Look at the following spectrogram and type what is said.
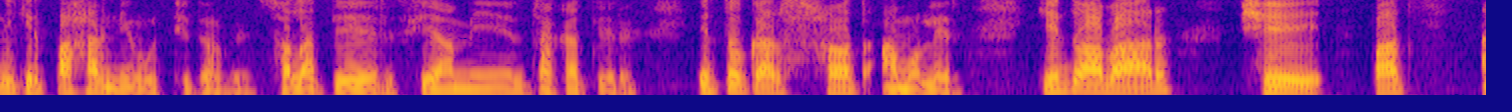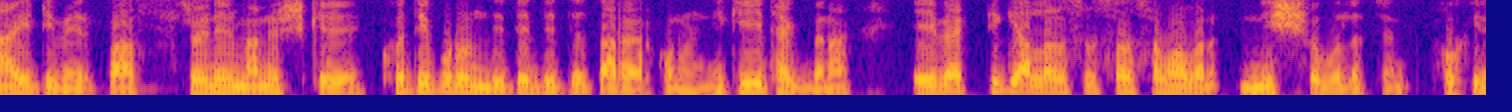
নিকির পাহাড় নিয়ে উত্থিত হবে, সালাতের, সিয়ামের জাকাতের এতকার সৎ আমলের। কিন্তু আবার সে পাঁচ আইটেমের, পাঁচ শ্রেণির মানুষকে ক্ষতিপূরণ দিতে দিতে তার আর কোনো নিকিই থাকবে না। এই ব্যক্তিকে আল্লাহ রসুল সাল্লাম আবার নিঃস্ব বলেছেন, ফকির,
